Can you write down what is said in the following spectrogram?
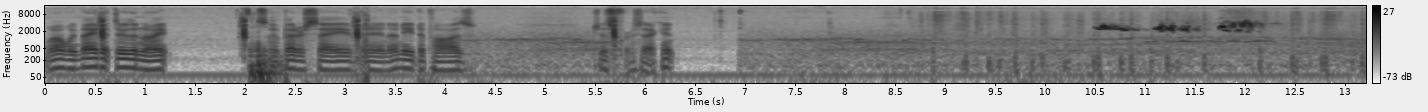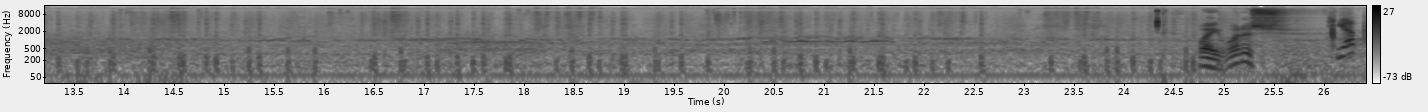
well, we made it through the night, so I better save, and I need to pause just for a second. Wait, what is... Yep.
